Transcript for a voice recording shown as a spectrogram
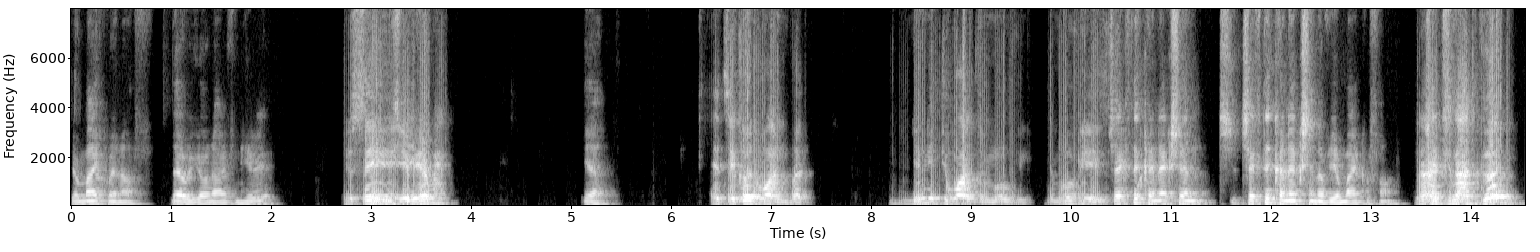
Your mic went off. There we go. Now I can hear you. You see, you hear me? Yeah. It's a good one, but you need to watch the movie. The movie is Check the connection. Check the connection of your microphone. no, it's not good.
